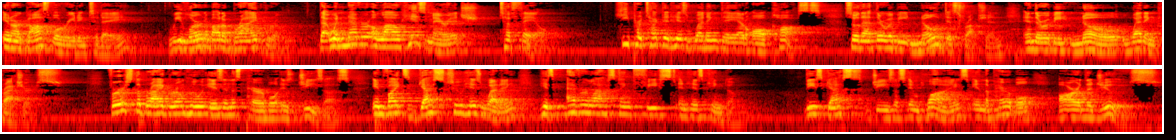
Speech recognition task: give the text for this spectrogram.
In our gospel reading today, we learn about a bridegroom that would never allow his marriage to fail. He protected his wedding day at all costs so that there would be no disruption and there would be no wedding crashers. First, the bridegroom who is in this parable is Jesus, invites guests to his wedding, his everlasting feast in his kingdom. These guests, Jesus implies in the parable, are the Jews.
